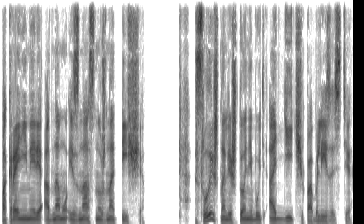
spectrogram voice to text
По крайней мере, одному из нас нужна пища. Слышно ли что-нибудь о дичи поблизости?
